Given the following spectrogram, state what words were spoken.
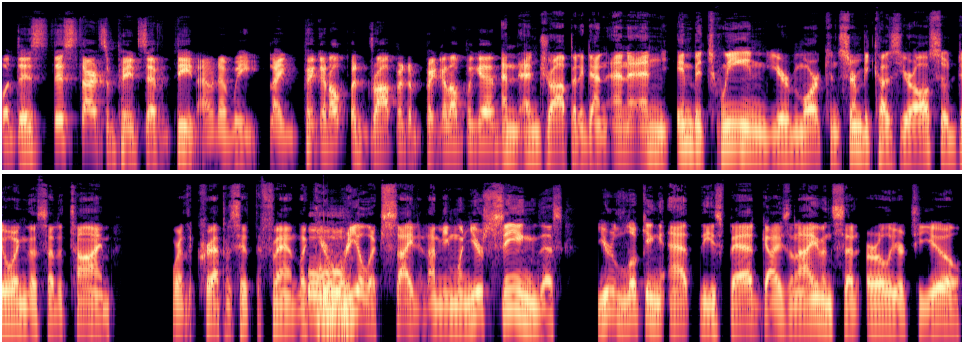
But this this starts on page seventeen, and then we like pick it up and drop it and pick it up again. and and drop it again. And and in between you're more concerned because you're also doing this at a time where the crap has hit the fan. Like Oh. you're real excited. I mean when you're seeing this you're looking at these bad guys. And i even said earlier to you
